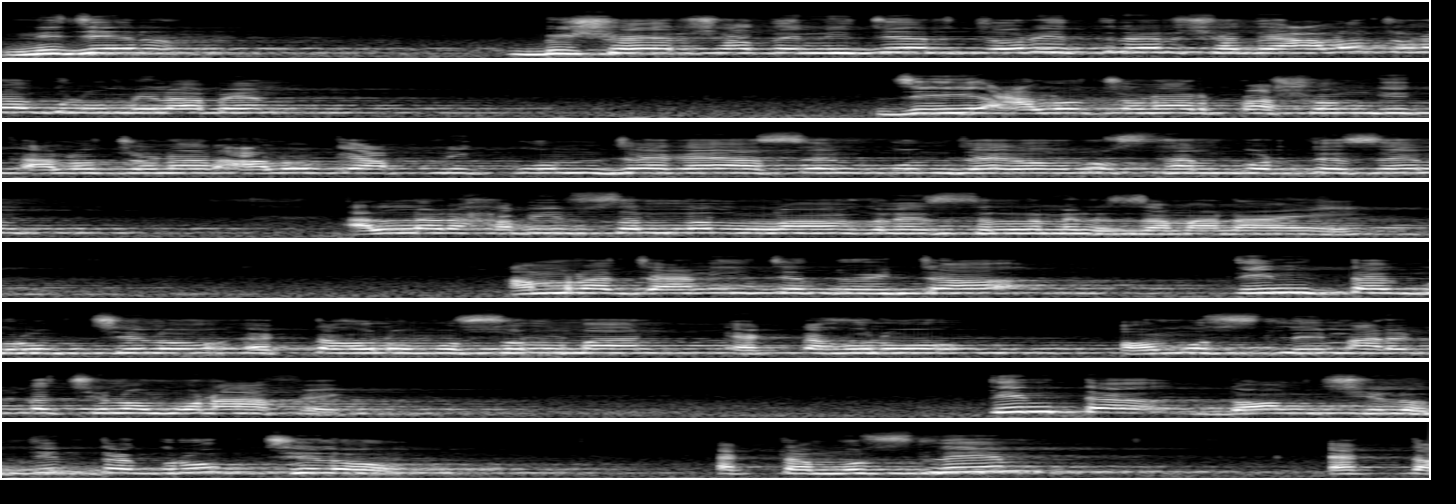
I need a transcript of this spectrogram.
নিজের বিষয়ের সাথে, নিজের চরিত্রের সাথে আলোচনাগুলো মিলাবেন। যে আলোচনার প্রাসঙ্গিক আলোচনার আলোকে আপনি কোন জায়গায় আছেন, কোন জায়গায় অবস্থান করতেছেন, আল্লাহর হাবিব সাল্লাহ সাল্লামের জামানায় আমরা জানি যে দুইটা তিনটা গ্রুপ ছিল, একটা হলো মুসলমান, একটা হলো অমুসলিম, আরেকটা ছিল মোনাফেক। তিনটা দল ছিল, তিনটা গ্রুপ ছিল, একটা মুসলিম, একটা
